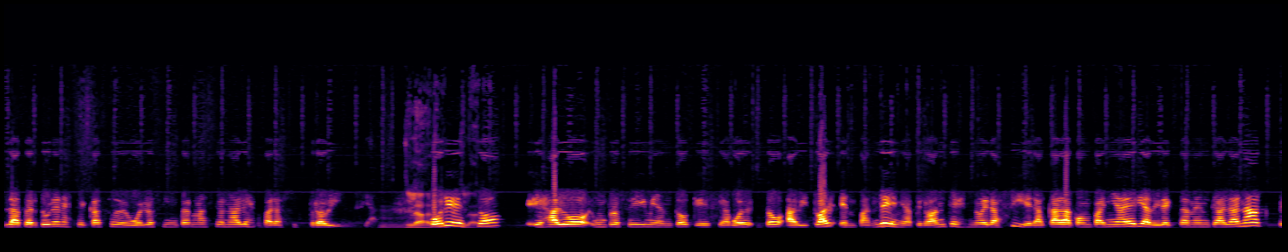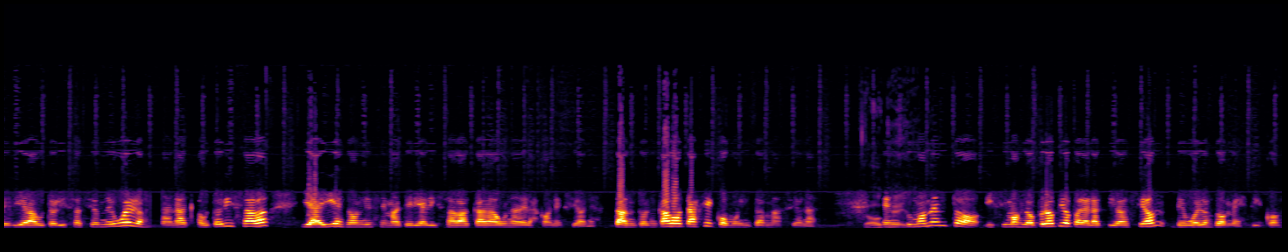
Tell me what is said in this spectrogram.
la apertura, en este caso, de vuelos internacionales para sus provincias. Claro, Por eso claro. es algo, un procedimiento que se ha vuelto habitual en pandemia, pero antes no era así, era cada compañía aérea directamente a la ANAC, pedía autorización de vuelos, la ANAC autorizaba y ahí es donde se materializaba cada una de las conexiones, tanto en cabotaje como internacional. En su momento hicimos lo propio para la activación de vuelos domésticos.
